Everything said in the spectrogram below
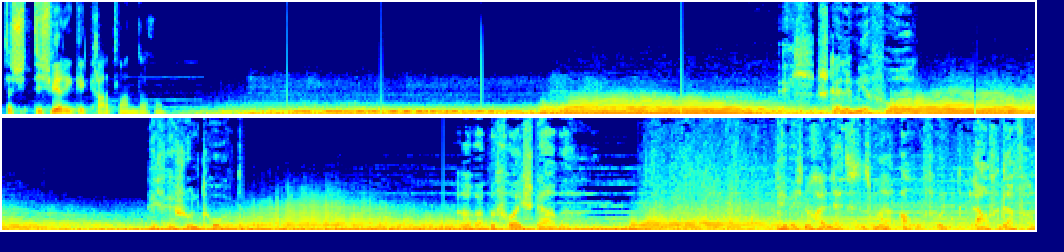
das, die schwierige Gratwanderung. Ich stelle mir vor, ich wäre schon tot. Aber bevor ich sterbe, lebe ich noch ein letztes Mal auf und laufe davon.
